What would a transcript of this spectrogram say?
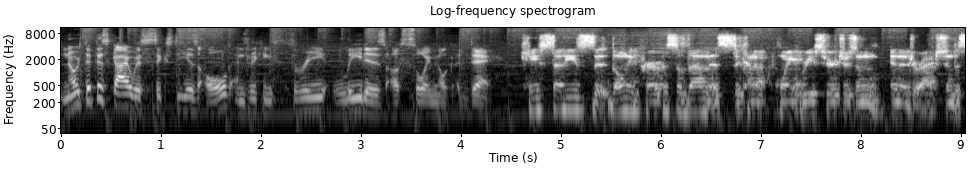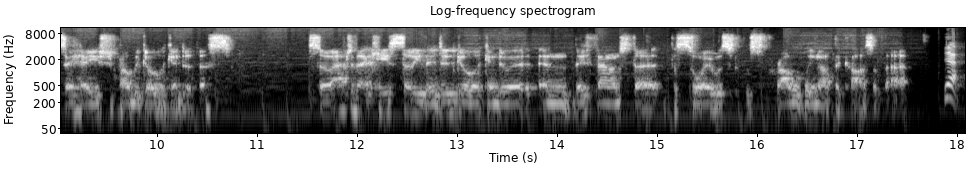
Note that this guy was 60 years old and drinking three liters of soy milk a day. Case studies, the only purpose of them is to kind of point researchers in, in a direction to say, hey, you should probably go look into this. So after that case study, they did go look into it and they found that the soy was, was probably not the cause of that. Yeah,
